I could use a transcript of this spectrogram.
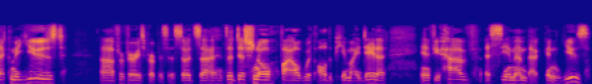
that can be used uh, for various purposes. So it's, uh, it's additional file with all the PMI data. And if you have a CMM that can use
